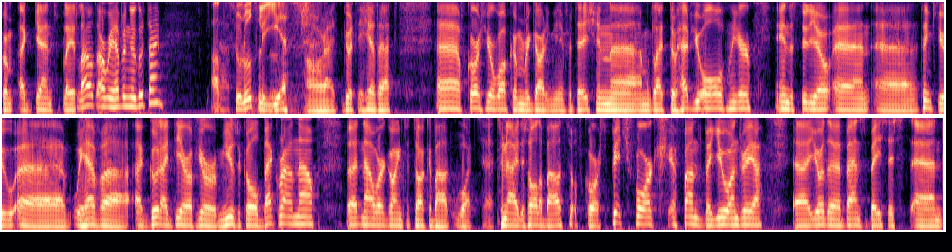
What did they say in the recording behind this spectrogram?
welcome again to Play It Loud. Are we having a good time? Absolutely, yes. All right, good to hear that. Uh, of course, you're welcome regarding the invitation. Uh, I'm glad to have you all here in the studio. And uh, thank you. Uh, we have a, a, good idea of your musical background now. But now we're going to talk about what uh, tonight is all about. Of course, Pitchfork, uh, founded by you, Andrea. you're the band's bassist. And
